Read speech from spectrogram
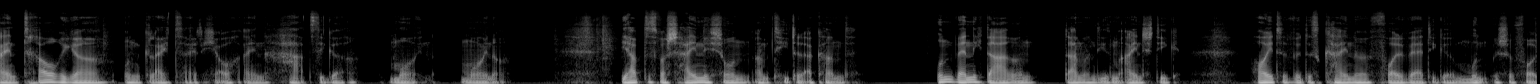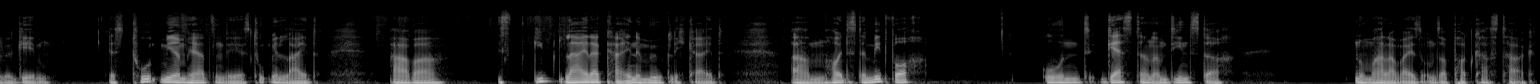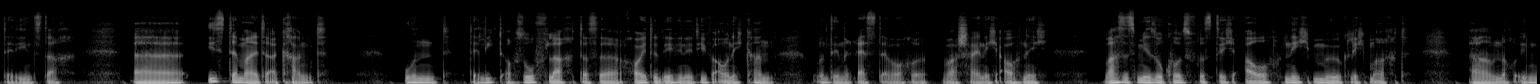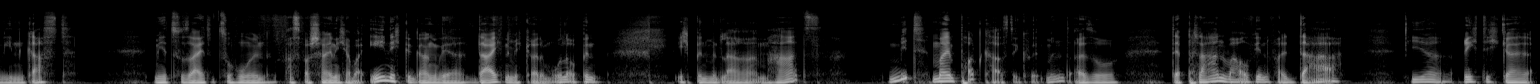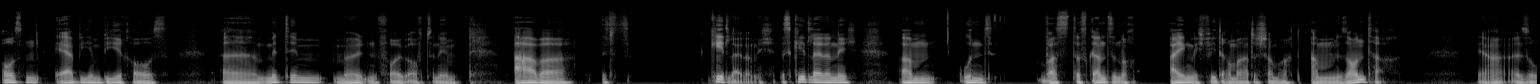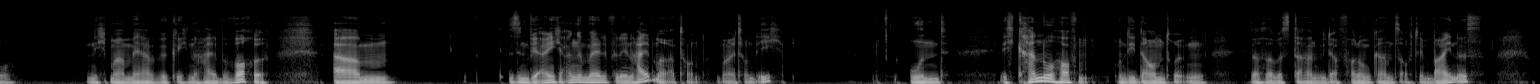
ein trauriger und gleichzeitig auch ein harziger Moin, Moiner. Ihr habt es wahrscheinlich schon am Titel erkannt. Und wenn nicht daran, dann an diesem Einstieg. Heute wird es keine vollwertige Mundmische-Folge geben. Es tut mir im Herzen weh, es tut mir leid, aber es gibt leider keine Möglichkeit. Ähm, heute ist der Mittwoch und gestern am Dienstag, normalerweise unser Podcast-Tag, der Dienstag, äh, ist der Malte erkrankt und der liegt auch so flach, dass er heute definitiv auch nicht kann und den Rest der Woche wahrscheinlich auch nicht. Was es mir so kurzfristig auch nicht möglich macht, ähm, noch irgendwie einen Gast mir zur Seite zu holen, was wahrscheinlich aber eh nicht gegangen wäre, da ich nämlich gerade im Urlaub bin. Ich bin mit Lara im Harz mit meinem Podcast-Equipment. Also der Plan war auf jeden Fall da, hier richtig geil aus dem Airbnb raus äh, mit dem Mölden Folge aufzunehmen. Aber es geht leider nicht. Es geht leider nicht. Ähm, und was das Ganze noch eigentlich viel dramatischer macht, am Sonntag, ja, also nicht mal mehr wirklich eine halbe Woche, ähm, sind wir eigentlich angemeldet für den Halbmarathon, Malte und ich. Und ich kann nur hoffen und die Daumen drücken, dass er bis dahin wieder voll und ganz auf dem Bein ist.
